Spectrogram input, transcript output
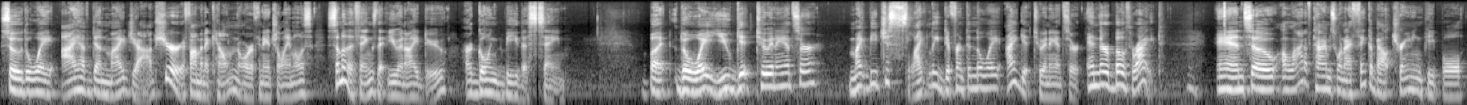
So the way I have done my job, sure, if I'm an accountant or a financial analyst, some of the things that you and I do are going to be the same. But the way you get to an answer might be just slightly different than the way I get to an answer, and they're both right. Hmm. And so a lot of times when I think about training people,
